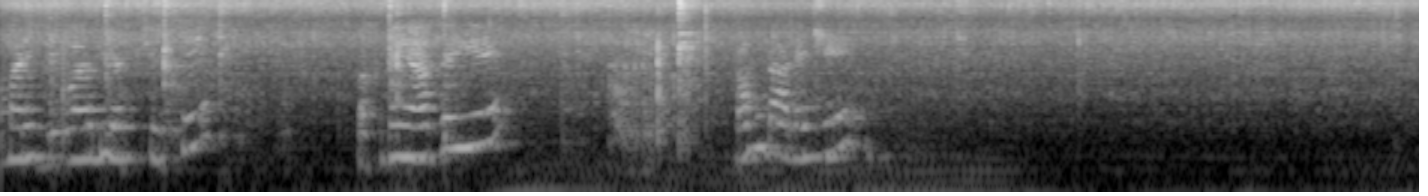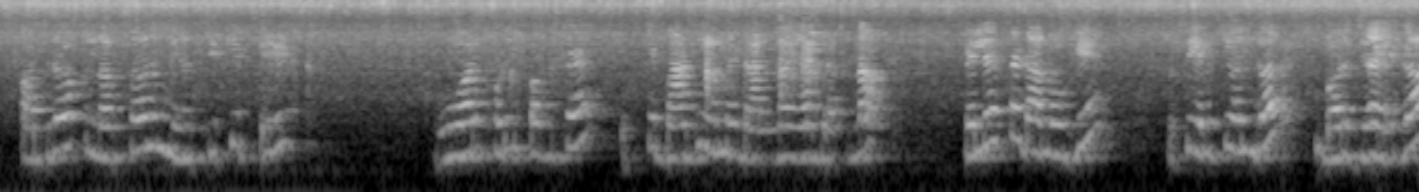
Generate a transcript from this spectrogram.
हमारी दीवार भी अच्छे से पकने आ गई है। हम डालेंगे अदरक, लहसुन, मिर्ची की पेस्ट। गुआर थोड़ी पक जाए, उसके बाद ही हमें डालना याद रखना। पहले से डालोगे तो तेल के अंदर बढ़ जाएगा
